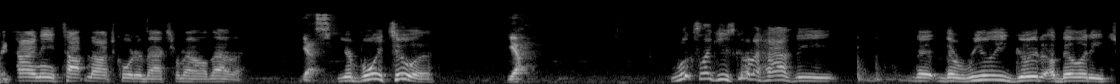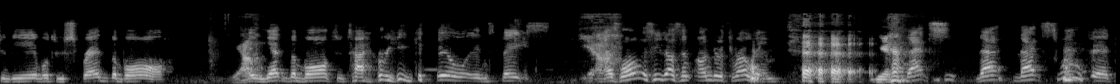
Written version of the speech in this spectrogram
going- tiny, top-notch quarterbacks from Alabama, Yes. your boy Tua Yeah. Looks like he's going to have the the the really good ability to be able to spread the ball Yeah. and get the ball to Tyreek Hill in space. Yeah. As long as he doesn't underthrow him, Yeah. that's that that swing pick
